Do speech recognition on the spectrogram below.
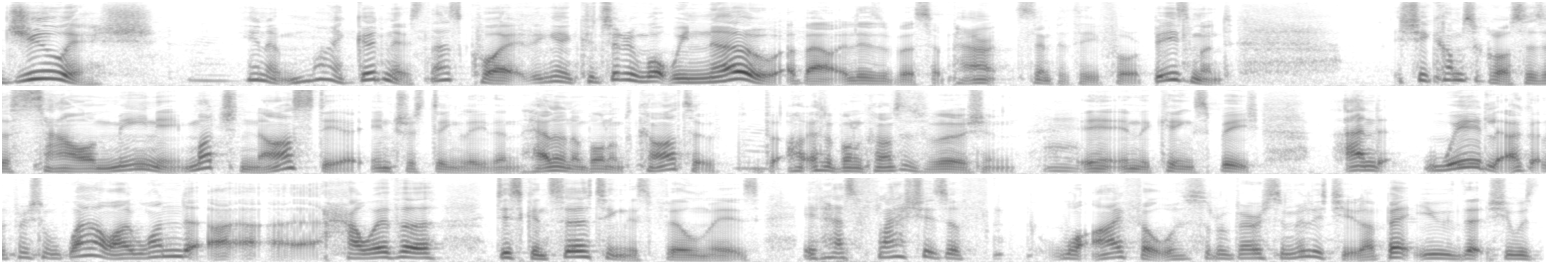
Jewish. You know, my goodness, that's quite, you know, considering what we know about Elizabeth's apparent sympathy for appeasement, she comes across as a sour meanie, much nastier, interestingly, than Helena Bonham Carter, mm. Helena Bonham Carter's version mm. in, in, the King's Speech. And weirdly, I got the impression, wow, I wonder, uh, uh, however disconcerting this film is, it has flashes of what I felt was sort of verisimilitude. I bet you that she was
